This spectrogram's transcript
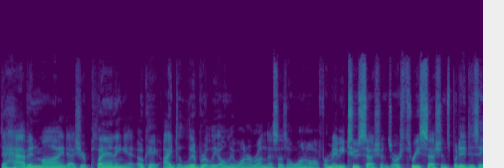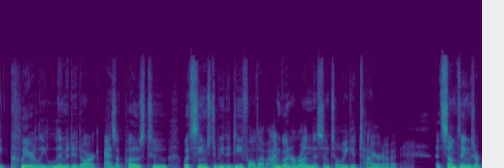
to have in mind as you're planning it okay i deliberately only want to run this as a one-off or maybe two sessions or three sessions but it is a clearly limited arc as opposed to what seems to be the default of i'm going to run this until we get tired of it. That some things are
